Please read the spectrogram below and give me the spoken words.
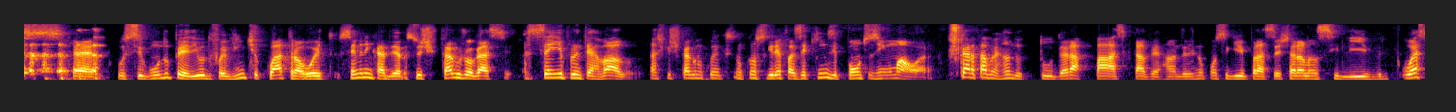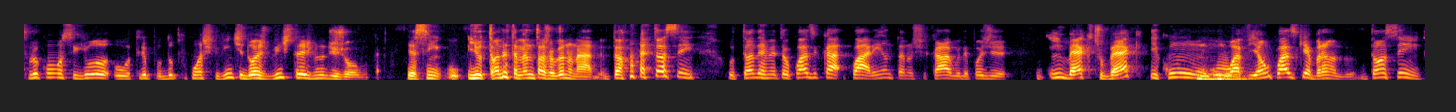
é, o segundo período, foi 24 a 8, sem brincadeira. Se o Chicago jogasse sem ir para o intervalo, acho que o Chicago não, não conseguiria fazer 15 pontos em uma hora. Os caras estavam errando tudo, era passe que estava errando, eles não conseguiam ir para a sexta, era lance livre. O Westbrook conseguiu o, o triplo-duplo com acho que 22, 23 minutos de jogo, cara. E assim, o, e o Thunder também não tá jogando nada. Então, então, assim, o Thunder meteu quase 40 no Chicago depois de em back-to-back e com uhum. o avião quase quebrando. Então, assim,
